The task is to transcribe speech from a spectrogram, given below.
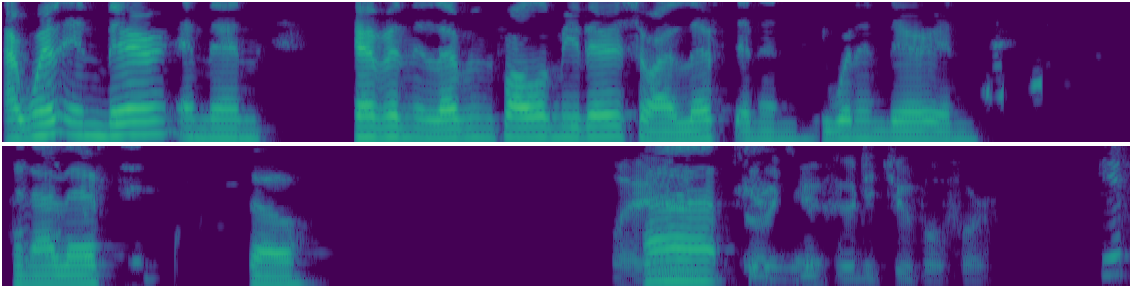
I went in there and then Kevin Eleven followed me there, so I left and then he went in there and and I left. So Wait, Uh, who, did you, who did you vote for? Skip.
